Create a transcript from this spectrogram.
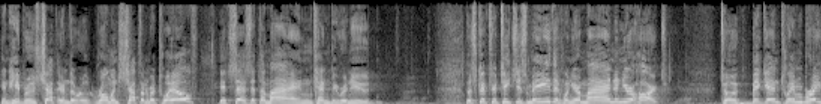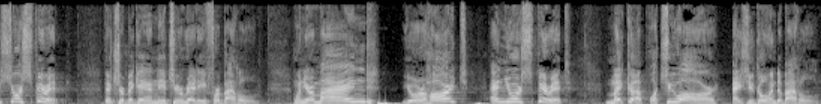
In Hebrews chapter, in the Romans chapter number 12, it says that the mind can be renewed. The scripture teaches me that when your mind and your heart to begin to embrace your spirit, that you're begin that you're ready for battle. When your mind, your heart, and your spirit make up what you are as you go into battle.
